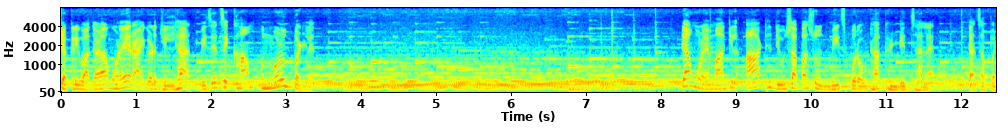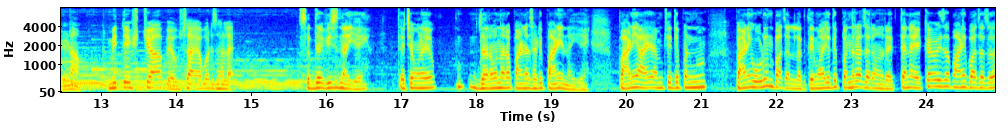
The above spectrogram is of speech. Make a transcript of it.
चक्रीवादळामुळे रायगड जिल्ह्यात विजेचे खांब उन्मळून पडलेत. त्यामुळे मागील आठ दिवसापासून वीज पुरवठा खंडित झालाय. त्याचा परिणाम मितेशच्या व्यवसायावर झालाय. सध्या वीज नाही आहे त्याच्यामुळे जनावरांना पाण्यासाठी पाणी नाही आहे पाणी आहे आमच्या इथे पण पाणी ओढून पाजायला लागते. माझ्या इथे पंधरा जनावर आहेत. त्यांना एका वेळी जर पाणी पाजायचं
